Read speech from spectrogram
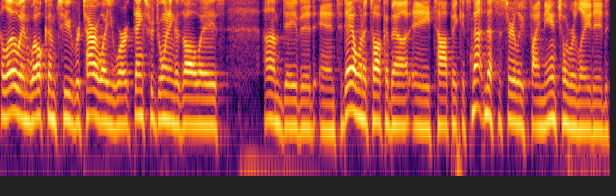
Hello and welcome to Retire While You Work. Thanks for joining as always. I'm David, and today I want to talk about a topic. It's not necessarily financial related,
